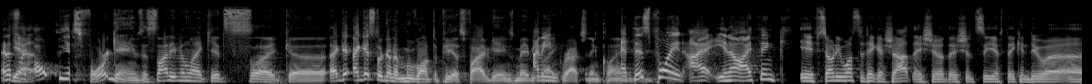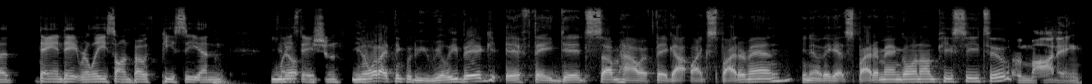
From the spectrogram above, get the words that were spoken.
And it's Yeah. like all PS4 games. It's not even like it's like uh, I, gue- I guess they're gonna move on to PS5 games, maybe I mean, like Ratchet and Clank. at this point, I you know I think if Sony wants to take a shot, they should. They should see if they can do a, a day and date release on both PC and you know, you know what I think would be really big if they did somehow if they got like Spider Man. You know, they get Spider Man going on PC too. The modding.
